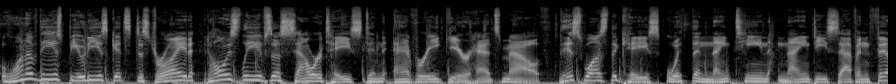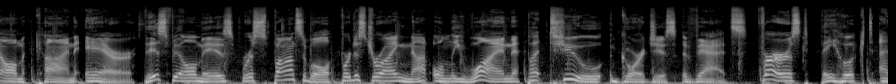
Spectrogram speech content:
one of these beauties gets destroyed, it always leaves a sour taste in every gearhead's mouth. This was the case with the 1997 film Con Air. This film is responsible for destroying not only one, but two gorgeous Vettes. First, they hooked a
